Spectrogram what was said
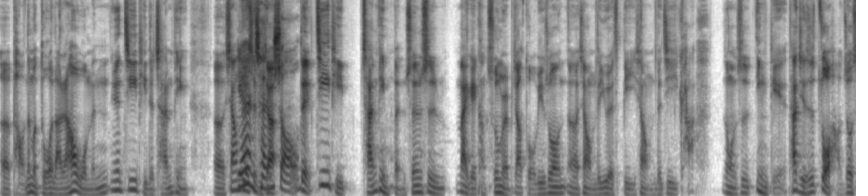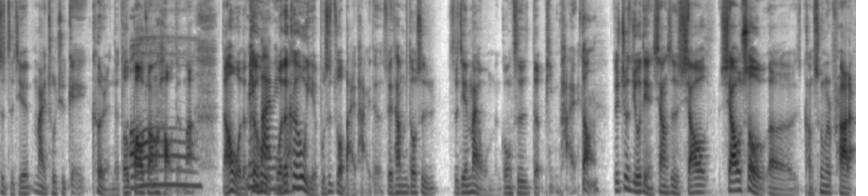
呃跑那么多了，然后我们因为记忆体的产品，呃，相对是比较成熟，对记忆体。产品本身是卖给 consumer 比较多，比如说呃，像我们的 USB，像我们的记忆卡，那种是硬碟，它其实做好之后是直接卖出去给客人的，都包装好的嘛。哦、然后我的客户，我的客户也不是做白牌的，所以他们都是直接卖我们公司的品牌。懂？所以就有点像是销销售呃 consumer product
